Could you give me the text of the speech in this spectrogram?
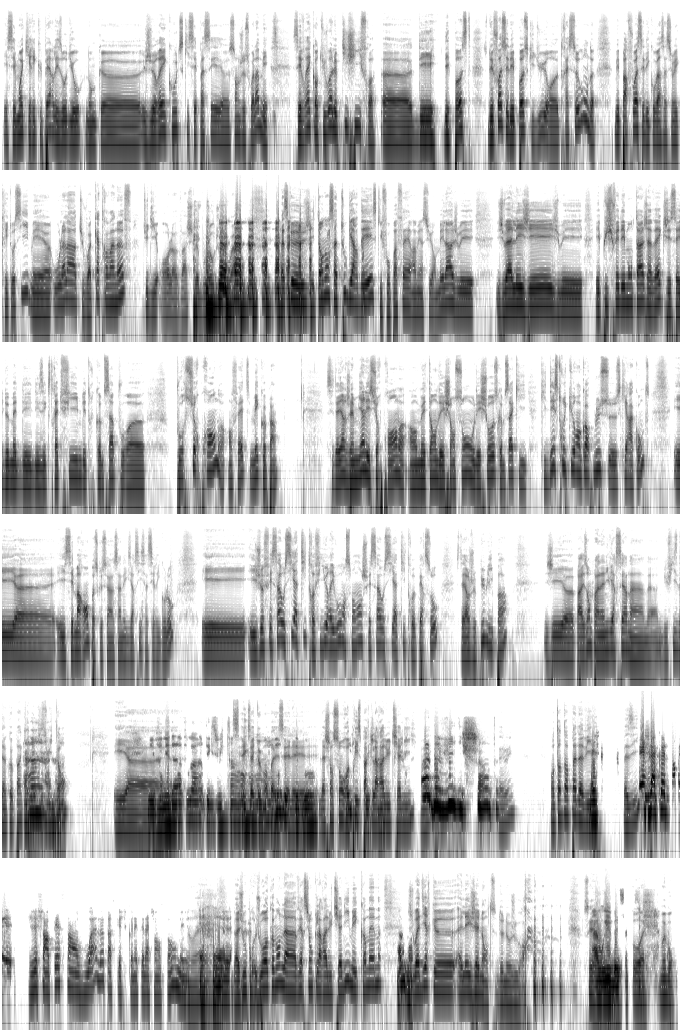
Et c'est moi qui récupère les audios. Donc, euh, je réécoute ce qui s'est passé euh, sans que je sois là. Mais c'est vrai, quand tu vois le petit chiffre euh, des, des posts, des fois, c'est des posts qui durent euh, 13 secondes. Mais parfois, c'est des conversations écrites aussi. Mais, euh, oh là là, tu vois 89, tu dis, oh la vache, le boulot que je avoir. Parce que j'ai tendance à tout garder, ce qu'il faut pas faire, hein, bien sûr. Mais là, je vais, je vais alléger, je vais, et puis je fais des montages avec. J'essaye de mettre des, des extraits de films, des trucs comme ça pour euh, pour surprendre en fait mes copains. C'est-à-dire que j'aime bien les surprendre en mettant des chansons ou des choses comme ça qui, qui déstructurent encore plus euh, ce qu'ils racontent. Et, euh, et c'est marrant parce que c'est un, un exercice assez rigolo. Et, et je fais ça aussi à titre, figurez-vous, en ce moment, je fais ça aussi à titre perso. C'est-à-dire je publie pas. J'ai euh, par exemple un anniversaire d'un- d'un- du fils d'un copain qui avait Ah. 18 ans. Et euh, Il venait d'avoir 18 ans. exactement, bah, c'est les- la chanson reprise par Clara Luciani. Ah, David, il chante. Eh oui. On t'entend pas, David. Vas-y. Je la connais. non, mais je chantais sans voix là parce que je connaissais la chanson, mais Ouais. euh, Bah, je, vous, je vous recommande la version Clara Luciani, mais quand même, Ah, je dois dire que elle est gênante de nos jours. Ah oui, ben ça. ouais. Mais bon.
